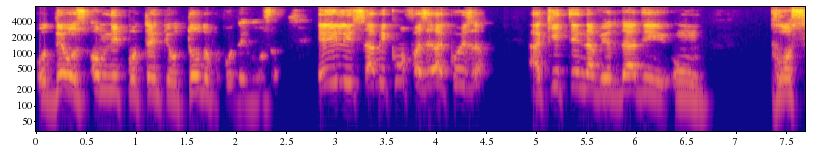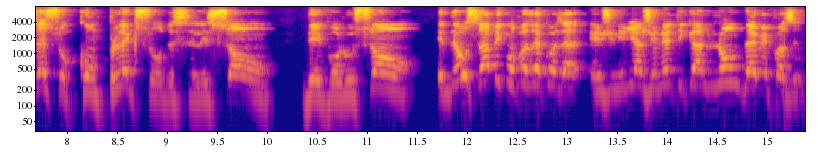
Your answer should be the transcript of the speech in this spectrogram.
o Deus omnipotente, o todo-poderoso ele sabe como fazer a coisa. Aqui tem, na verdade, um processo complexo de seleção, de evolução, e Deus sabe como fazer a coisa. engenharia genética não deve fazer.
